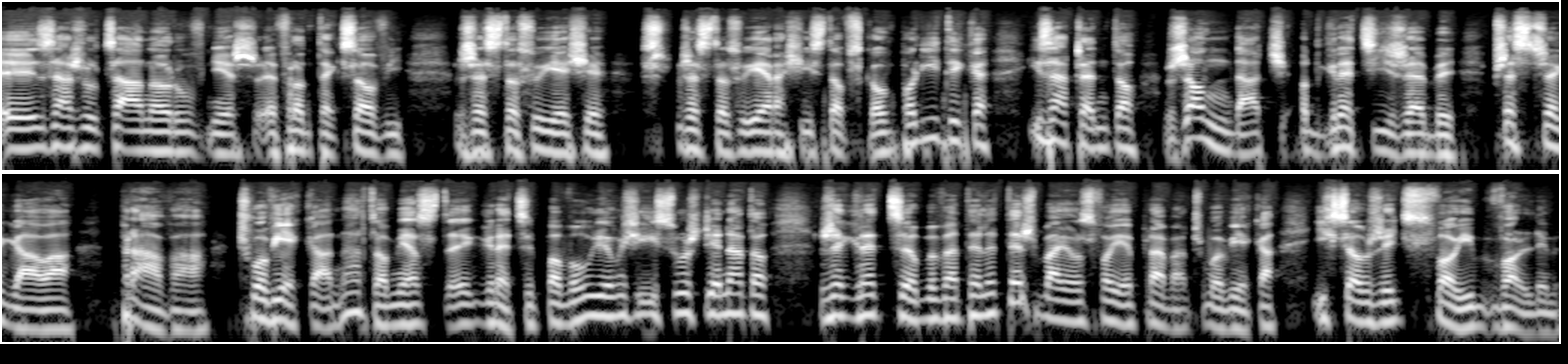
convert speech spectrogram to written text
y, zarzucano również Frontexowi, że stosuje się, że stosuje rasistowską politykę i zaczęto żądać od Grecji, żeby przestrzegała prawa człowieka. Natomiast e, Grecy powołują się i słusznie na to, że greccy obywatele też mają swoje prawa człowieka i chcą żyć w swoim wolnym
